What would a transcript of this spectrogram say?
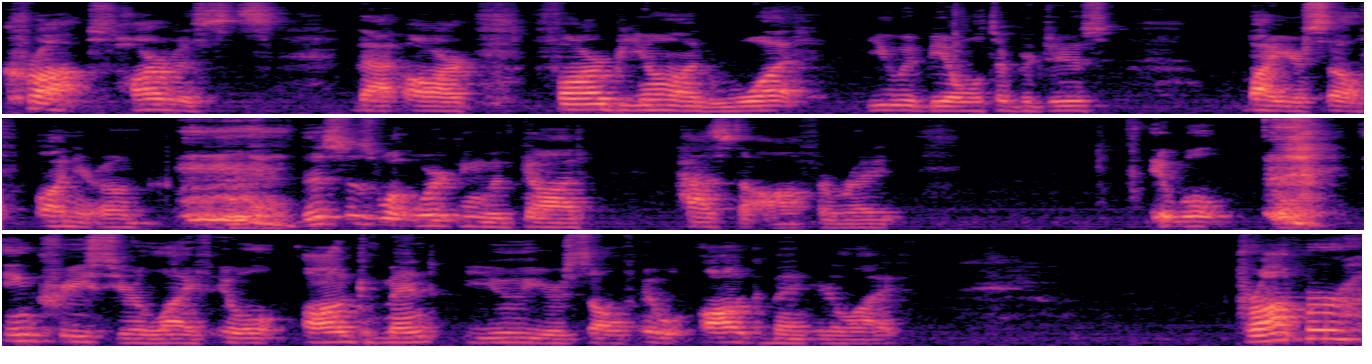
crops, harvests that are far beyond what you would be able to produce by yourself on your own. this is what working with God has to offer, right? It will increase your life, it will augment you yourself, it will augment your life. Proper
